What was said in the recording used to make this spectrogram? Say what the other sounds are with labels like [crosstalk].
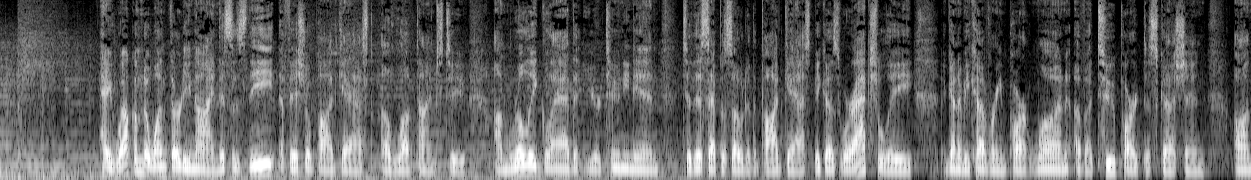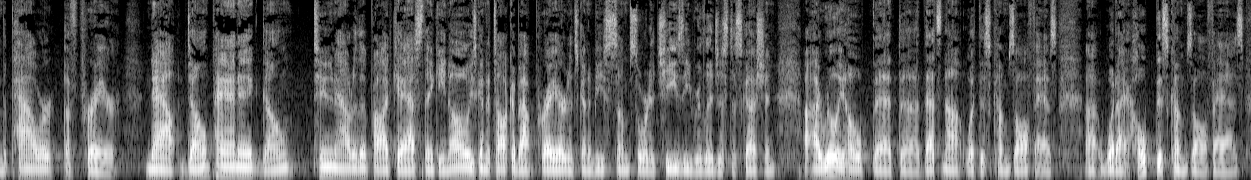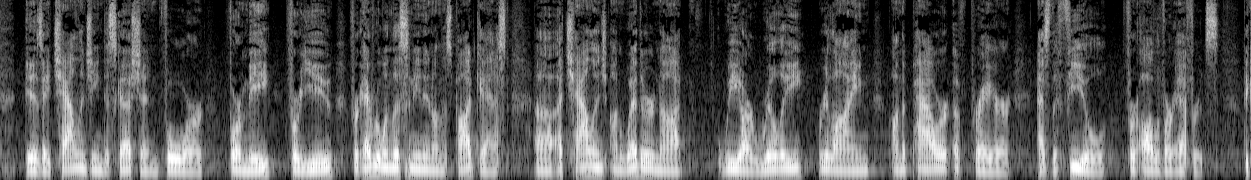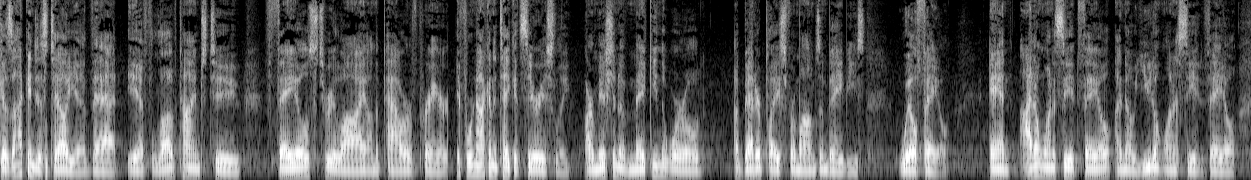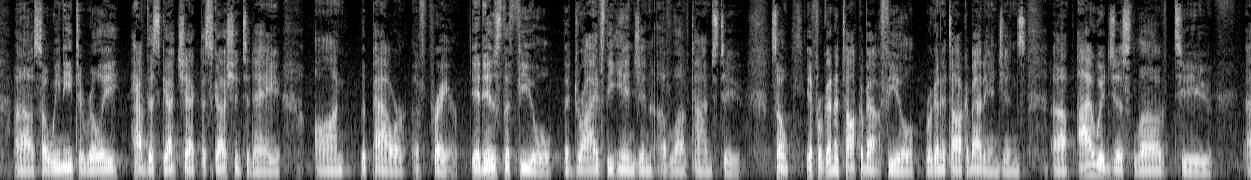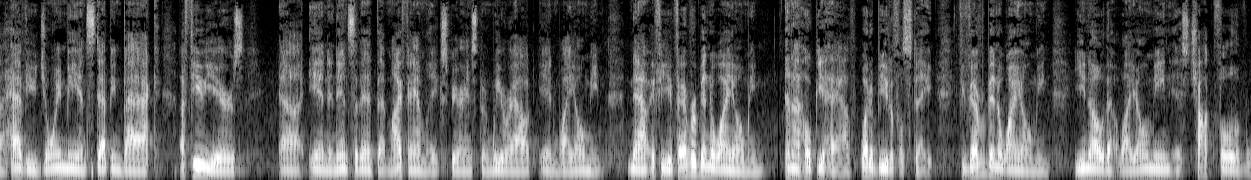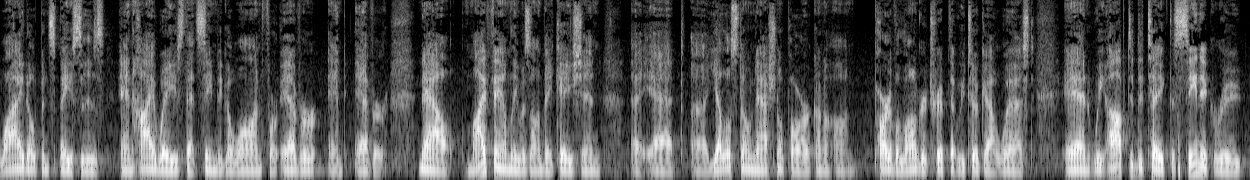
Hey, welcome to 139. This is the official podcast of Love Times 2. I'm really glad that you're tuning in to this episode of the podcast because we're actually going to be covering part one of a two part discussion on the power of prayer. Now, don't panic. Don't tune out of the podcast thinking, oh, he's going to talk about prayer and it's going to be some sort of cheesy religious discussion. I really hope that uh, that's not what this comes off as. Uh, what I hope this comes off as is a challenging discussion for for me, for you, for everyone listening in on this podcast, uh, a challenge on whether or not we are really relying on the power of prayer as the fuel for all of our efforts. Because I can just tell you that if Love Times 2 fails to rely on the power of prayer, if we're not going to take it seriously, our mission of making the world a better place for moms and babies will fail. And I don't want to see it fail. I know you don't want to see it fail. Uh, so we need to really have this gut check discussion today on the power of prayer. It is the fuel that drives the engine of Love Times 2. So if we're going to talk about fuel, we're going to talk about engines. Uh, I would just love to uh, have you join me in stepping back a few years uh, in an incident that my family experienced when we were out in Wyoming. Now, if you've ever been to Wyoming, and I hope you have. What a beautiful state. If you've ever been to Wyoming, you know that Wyoming is chock full of wide open spaces and highways that seem to go on forever and ever. Now, my family was on vacation uh, at uh, Yellowstone National Park on, a, on part of a longer trip that we took out west, and we opted to take the scenic route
